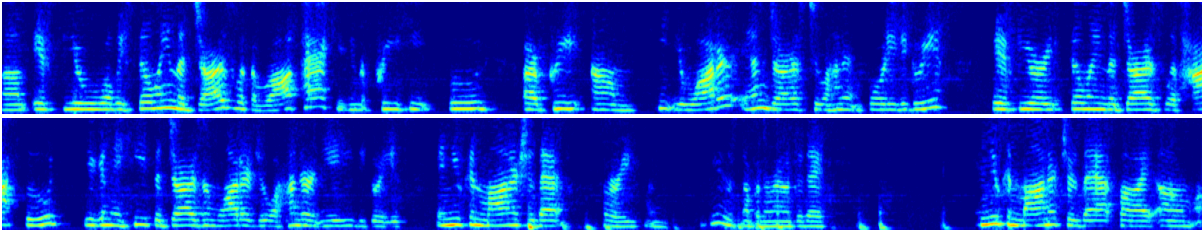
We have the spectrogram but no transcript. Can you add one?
Um, if you will be filling the jars with a raw pack, you're going to preheat food or pre um, your water and jars to 140 degrees. If you're filling the jars with hot food, you're going to heat the jars and water to 180 degrees. And you can monitor that. Sorry, my computer's jumping around today. And you can monitor that by um,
